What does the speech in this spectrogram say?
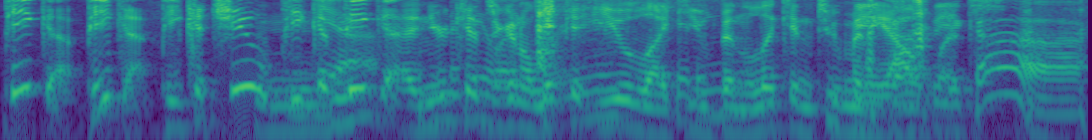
Pika, Pika, Pikachu, Pika, Yeah. Pika, and your They're kids are going to look at you you like kidding you've been licking too many outlets. Pika.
